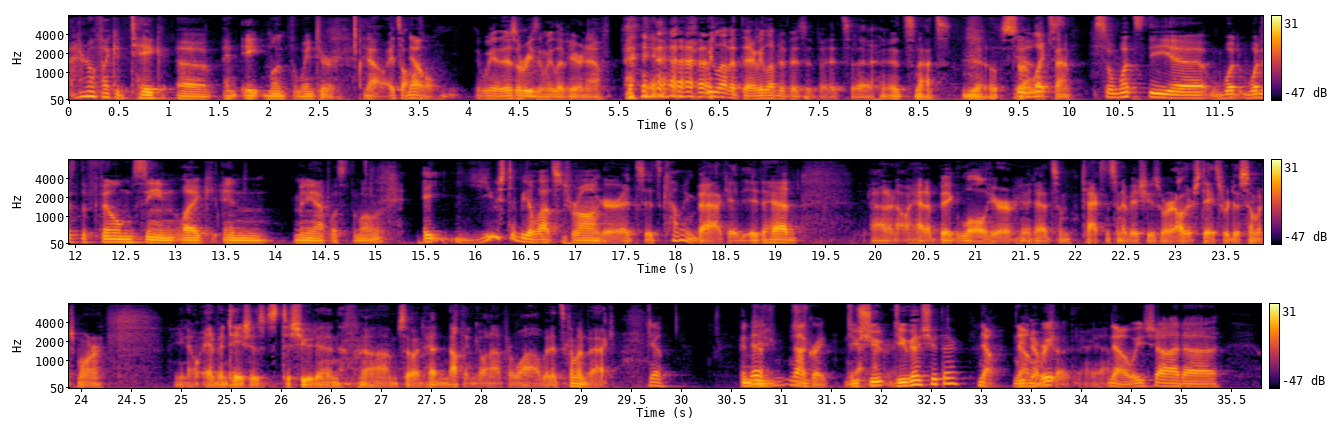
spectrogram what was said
I don't know if I could take uh, an eight month winter. No, it's No. awful. We, there's a reason we live here now. we love it there. We love to visit, but it's uh, it's nuts. You know, So yeah, what's lifetime. so what's the uh, what what is the film scene like in Minneapolis at the moment? It used to be a lot stronger. It's it's coming back. It, it had I don't know. It had a big lull here. It had some tax incentive issues where other states were just so much more you know advantageous to shoot in. Um, so it had nothing going on for a while, but it's coming back. Yeah. And Yeah, do you, not great. Do you shoot? Do you guys shoot there? No, no, We've never we, shot there, yeah. No, we shot. Uh,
